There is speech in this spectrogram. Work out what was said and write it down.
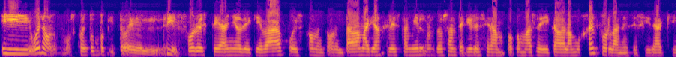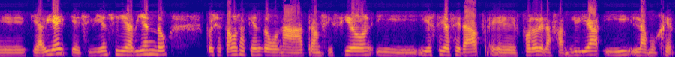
Y bueno, os cuento un poquito el, foro este año de que va, pues como comentaba María Ángeles también, los dos anteriores eran un poco más dedicados a la mujer por la necesidad que, que había y que si bien sigue habiendo, pues estamos haciendo una transición y, y este ya será eh, foro de la familia y la mujer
